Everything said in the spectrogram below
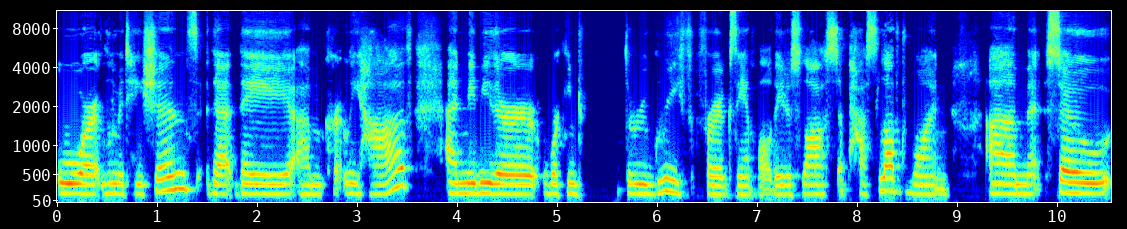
or limitations that they um, currently have and maybe they're working through grief, for example. They just lost a past loved one. Um, so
